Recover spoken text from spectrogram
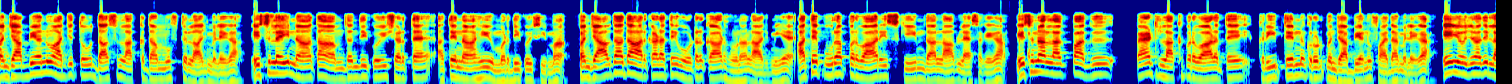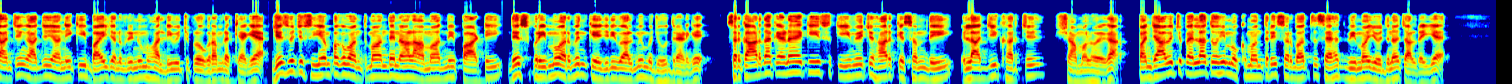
ਪੰਜਾਬੀਆਂ ਨੂੰ ਅੱਜ ਤੋਂ 10 ਲੱਖ ਦਾ ਮੁਫਤ ਇਲਾਜ ਮਿਲੇਗਾ। ਇਸ ਲਈ ਨਾ ਤਾਂ ਆਮਦਨ ਦੀ ਕੋਈ ਸ਼ਰਤ ਹੈ ਅਤੇ ਨਾ ਹੀ ਉਮਰ ਦੀ ਕੋਈ ਸੀਮਾ। ਪੰਜਾਬ ਦਾ ਆਧਾਰ ਕਾਰਡ ਅਤੇ ਵੋਟਰ ਕਾਰਡ ਹੋਣਾ ਲਾਜ਼ਮੀ ਹੈ ਅਤੇ ਪੂਰਾ ਪਰਿਵਾਰ ਇਸ ਸਕੀਮ ਦਾ ਲਾਭ ਲੈ ਸਕੇਗਾ। ਇਸ ਨਾਲ ਲਗਭਗ 65 ਲੱਖ ਪਰਿਵਾਰ ਅਤੇ ਕਰੀਬ 3 ਕਰੋੜ ਪੰਜਾਬੀਆਂ ਨੂੰ ਫਾਇਦਾ ਮਿਲੇਗਾ। ਇਹ ਯੋਜਨਾ ਦੀ ਲਾਂਚਿੰਗ ਅੱਜ ਯਾਨੀ ਕਿ 22 ਜਨਵਰੀ ਨੂੰ ਮੁਹਾਲੀ ਵਿੱਚ ਪ੍ਰੋਗਰਾਮ ਰੱਖਿਆ ਗਿਆ ਜਿਸ ਵਿੱਚ ਸੀਐਮ ਭਗਵੰਤ ਮਾਨ ਦੇ ਨਾਲ ਆਮ ਆਦਮੀ ਪਾਰਟੀ ਦੇ ਸੁਪਰੀਮੋ ਅਰਵਿੰਦ ਕੇਜਰੀਵਾਲ ਵੀ ਮੌਜੂਦ ਰਹਿਣਗੇ। ਸਰਕਾਰ ਦਾ ਕਹਿਣਾ ਹੈ ਕਿ ਇਸ ਸਕੀਮ ਵਿੱਚ ਹਰ ਕਿਸਮ ਦੀ ਇਲਾਜੀ ਖਰਚ ਸ਼ਾਮਲ ਹੋਏਗਾ। ਪੰਜਾਬ ਵਿੱਚ ਪਹਿਲਾਂ ਤੋਂ ਹੀ ਮੁੱਖ ਮੰਤਰੀ ਸਰਬੱਤ ਸਿਹਤ ਬੀਮਾ ਯੋਜਨਾ ਚੱਲ ਰਹੀ ਹੈ,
